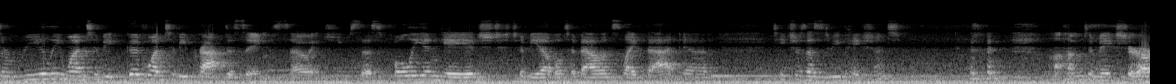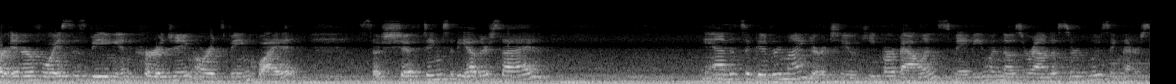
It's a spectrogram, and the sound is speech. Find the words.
Really one to be good one to be practicing. So it keeps us fully engaged to be able to balance like that and teaches us to be patient. um, to make sure our inner voice is being encouraging or it's being quiet. So shifting to the other side. And it's a good reminder to keep our balance, maybe when those around us are losing theirs.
